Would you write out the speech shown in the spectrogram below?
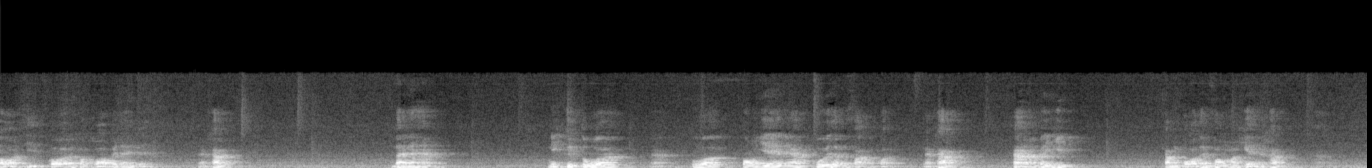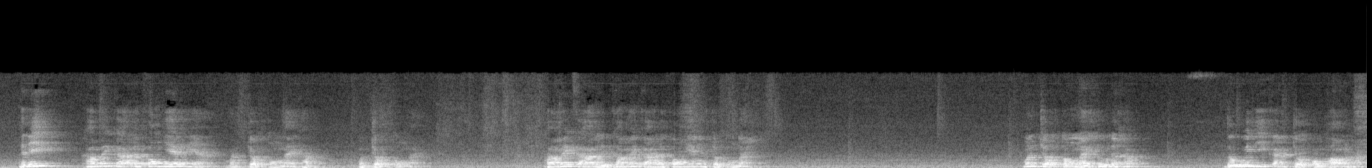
ต่อสี่สิบกอแล้วก็ขอไปได้เลยนะครับ ได้นะฮะนี่คือตัวตัวฟ้องแย้นะครับคุยให้ท่านฟังก่อนนะครับ ห้ามไปหยิบคำขอได้ฟ้องมาเขียนนะครับ ทีนี้คำให้การและฟ้องแย้งเนี่ย มันจบตรงไหนครับ มันจบตรงไหนคำให้การหรือคำให้การและฟ้องแย้งมันจบตรงไหน มันจบตรงไหนดูนะครับ ดูวิธีการจบของเขานะครับ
